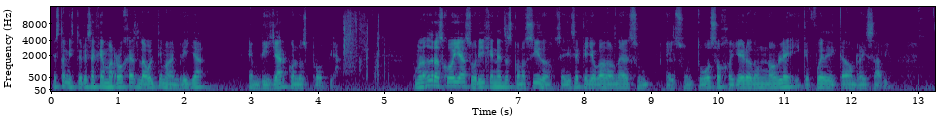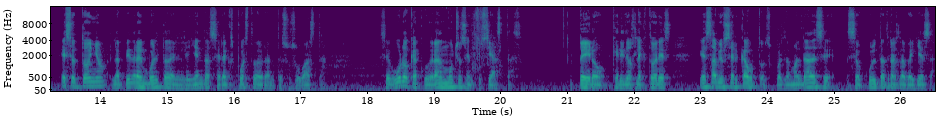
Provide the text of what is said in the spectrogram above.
Esta misteriosa gema roja es la última en, en brillar con luz propia. Como las otras joyas, su origen es desconocido. Se dice que llegó a adornar el, el suntuoso joyero de un noble y que fue dedicado a un rey sabio. Ese otoño, la piedra envuelta de la leyenda será expuesta durante su subasta. Seguro que acudirán muchos entusiastas. Pero, queridos lectores, es sabio ser cautos, pues la maldad se, se oculta tras la belleza.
